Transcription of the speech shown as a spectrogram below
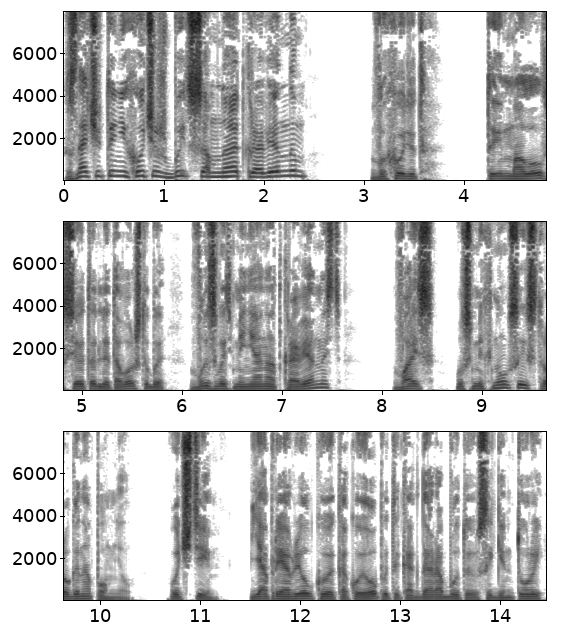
Значит, ты не хочешь быть со мной откровенным? Выходит, ты молол все это для того, чтобы вызвать меня на откровенность? Вайс усмехнулся и строго напомнил. Учти, я приобрел кое-какой опыт, и когда работаю с агентурой,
